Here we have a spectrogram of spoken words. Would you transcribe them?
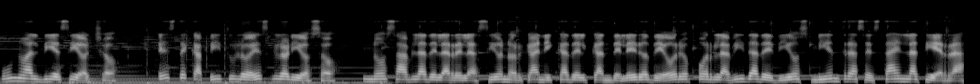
1 al 18. Este capítulo es glorioso nos habla de la relación orgánica del candelero de oro por la vida de Dios mientras está en la tierra.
